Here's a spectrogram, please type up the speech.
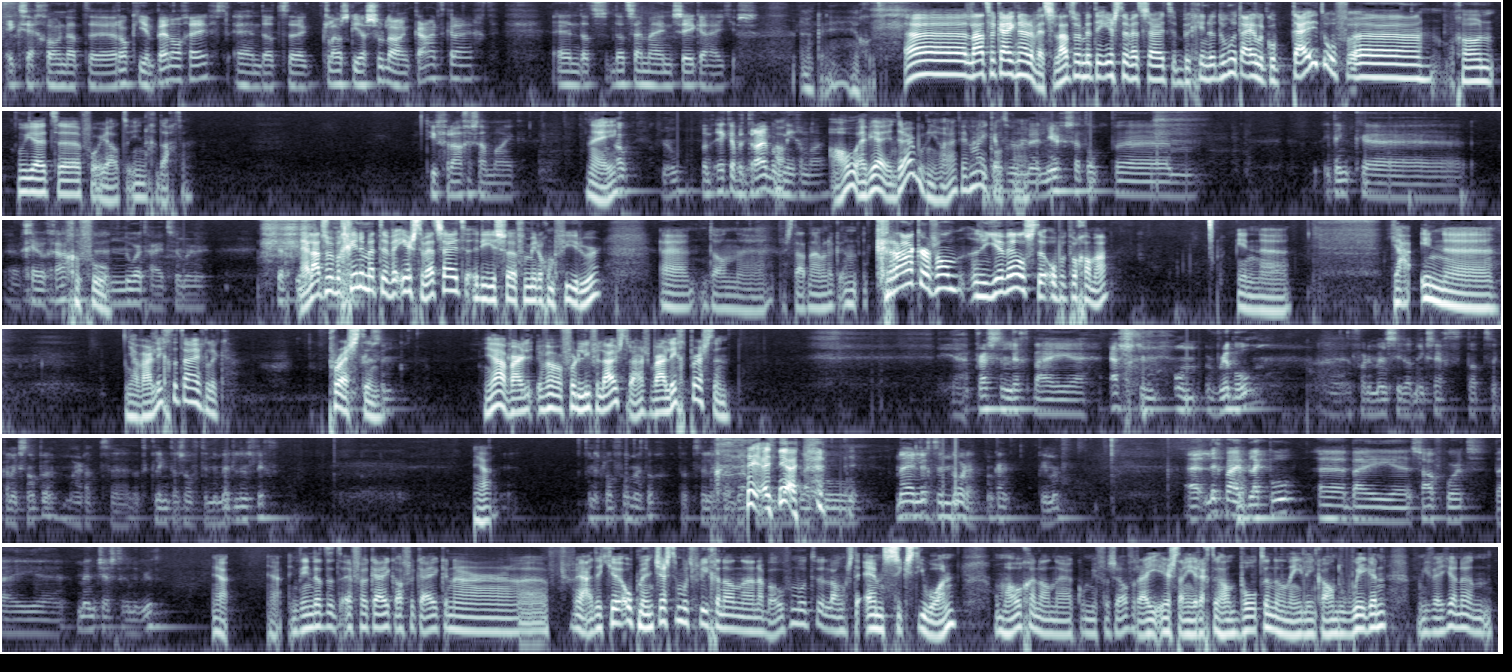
Ik zeg gewoon dat eh, Rocky een panel geeft en dat eh, Klaus Giasula een kaart krijgt. En dat, dat zijn mijn zekerheidjes. Oké, heel goed. Eh, laten we kijken naar de wedstrijd. Laten we met de eerste wedstrijd beginnen. Doen we het eigenlijk op tijd of gewoon hoe jij het voor je had in gedachten? Die vraag is aan Mike. Nee. Oh. Want ik heb het draaiboek Oh. niet gemaakt. Oh, heb jij een draaiboek niet gemaakt? Heeft mij ik heb hem eh, neergezet op, ehm, ik denk, eh, geografisch Gevoel. Noordheid, zeg maar. Nee, laten we beginnen met de eerste wedstrijd. Die is vanmiddag om 4 uur. Dan staat namelijk een kraker van je welste op het programma. In, ja, in, ja, waar ligt het eigenlijk? Preston. Ja, waar, voor de lieve luisteraars, waar ligt Preston? Ja, Preston ligt bij eh, Ashton on Ribble. Eh, voor de mensen die dat niks zegt, dat eh, kan ik snappen. Maar dat, dat klinkt alsof het in de Midlands ligt. Ja, En dat klopt volgens mij toch? Dat ligt bij Blackpool. ja. Blackpool. Nee, het ligt in het noorden. Oké, prima. Eh, het ligt bij Blackpool, bij Southport, bij Manchester in de buurt. Ja, ik denk dat het even kijken, als we kijken naar... eh, ja, dat je op Manchester moet vliegen en dan eh, naar boven moet, eh, langs de M61 omhoog. En dan kom je vanzelf, rij je eerst aan je rechterhand Bolton, dan aan je linkerhand Wigan. Moet je weet je, dan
